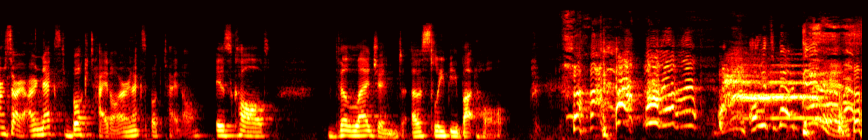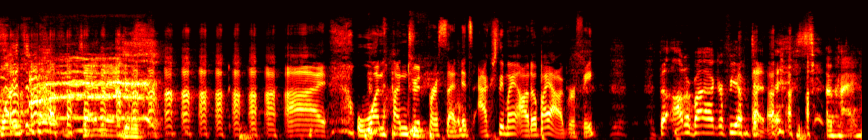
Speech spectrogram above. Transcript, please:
I'm sorry, our next book title, our next book title is called The Legend of Sleepy Butthole. Oh, it's about Dennis. Once I 100%. It's actually my autobiography. the autobiography of Dennis. Okay.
